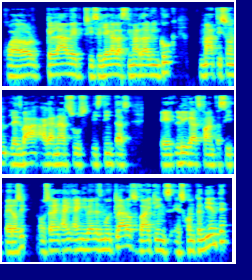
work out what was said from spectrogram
jugador clave, si se llega a lastimar Dalvin Cook, Mattison les va a ganar sus distintas eh, ligas fantasy. Pero sí, o sea, hay, niveles muy claros. Vikings es contendiente,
